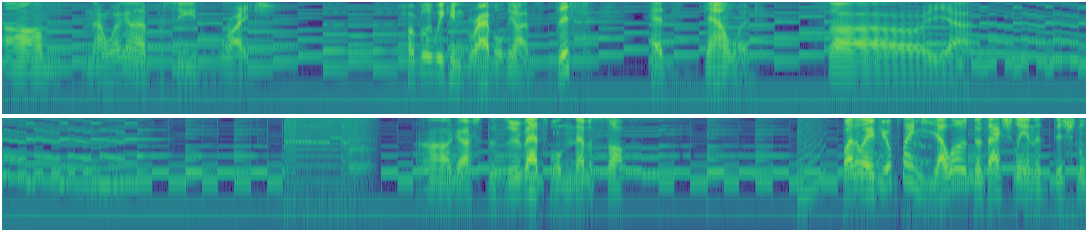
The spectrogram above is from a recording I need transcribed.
Um, now we're gonna proceed right. Hopefully we can grab all the items. This heads downward. So, yeah. Oh gosh, the Zubats will never stop. By the way, if you're playing yellow, there's actually an additional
